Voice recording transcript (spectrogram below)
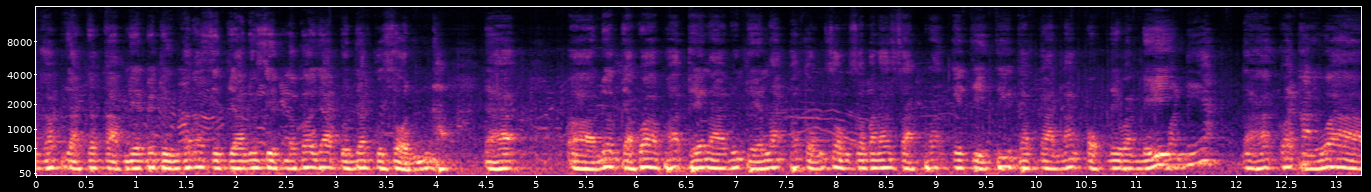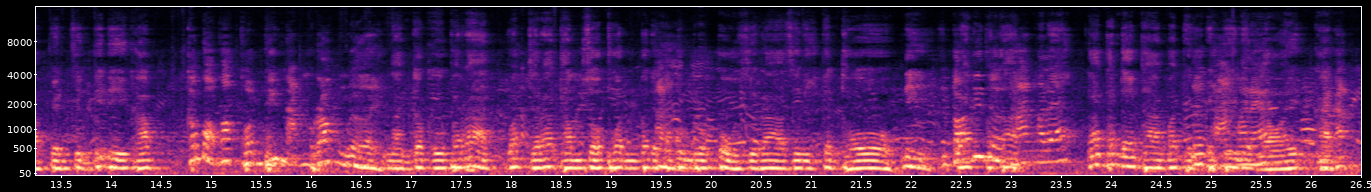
ครับอยากจะกราบเรียนไปถึงคณะสิทธิานุสิทธิ์แล้วก็ญาติบุญญาติกุศลนะฮะเอ่อเนื่องจากว่าพระเทรานุเถระพระสงฆ์ทรงสมณศักดิ์พระเกจิที่ทำการนั่งปกในวันนี้วันนี้นะฮะก็ถือว่าเป็นสิ่งที่ดีครับเขาบอกว่าคนที่นำร่องเลย นั่นก็คือพระราชวัชรธรรมโสพลพระเดชพระคุณหลวงปู่ศิลาสิริจันโทนี่ตอนนี้เดินทางมาแล้วนั่นท่านเดินทางมาถึงเดินเป็นทางที่มาเรียแล้บวร้อยคนะครัรับบ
